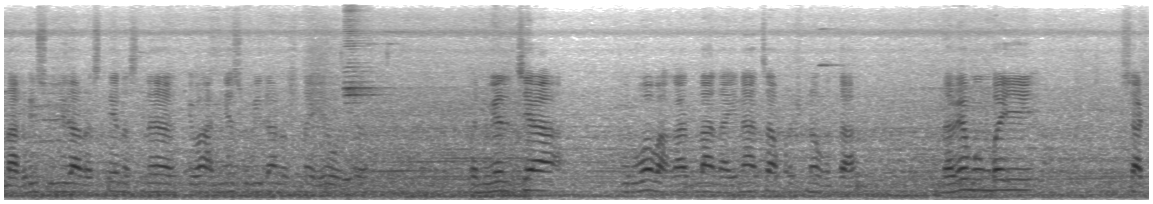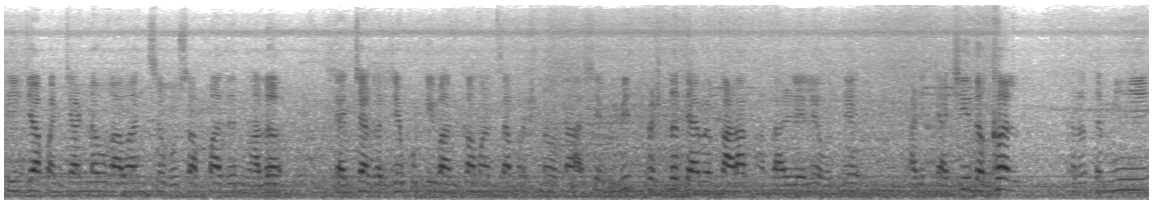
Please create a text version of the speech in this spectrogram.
नागरी सुविधा रस्ते नसणं किंवा अन्य सुविधा नसणं हे होतं. पनवेलच्या पूर्व भागातला नैनाचा प्रश्न होता. नव्या मुंबईसाठी ज्या पंच्याण्णव गावांचं भूसंपादन झालं. त्यांच्या गरजेपुटी बांधकामांचा प्रश्न होता. असे विविध प्रश्न त्यावेळ काळात हाताळलेले होते. आणि त्याची दखल खरं तर मी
